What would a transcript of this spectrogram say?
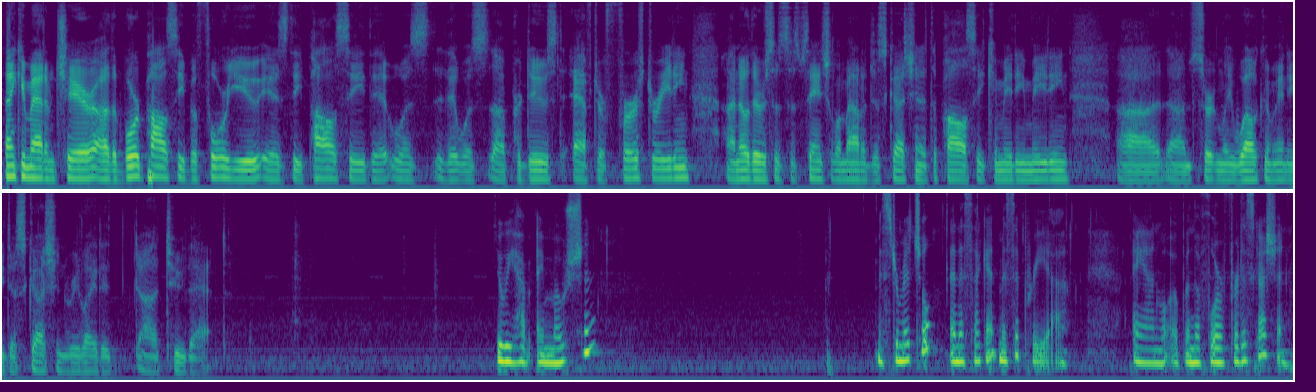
Thank you, Madam Chair. Uh, The board policy before you is the policy that was, that was uh, produced after first reading. I know there was a substantial amount of discussion at the policy committee meeting. Uh, um, Certainly welcome any discussion related uh, to that. Do we have a motion? Mr. Mitchell, and a second, Ms. Aprea. And we'll open the floor for discussion.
